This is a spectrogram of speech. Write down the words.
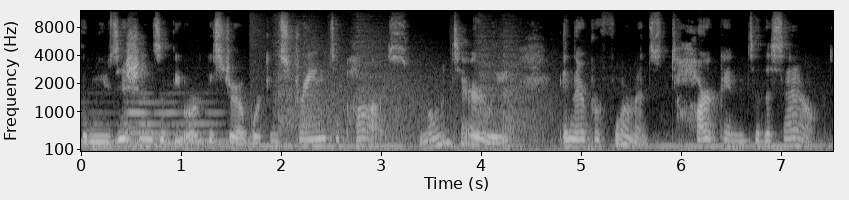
the musicians of the orchestra were constrained to pause momentarily in their performance to hearken to the sound.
